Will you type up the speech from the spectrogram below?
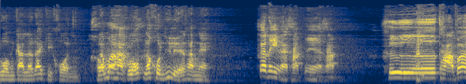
รวมกันแล้วได้กี่คนเขาแล้วมาว่าหักลบแล้วคนที่เหลือจะทำไง ก็นี่แหละครับนี่แหละครับ คือถามว่า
